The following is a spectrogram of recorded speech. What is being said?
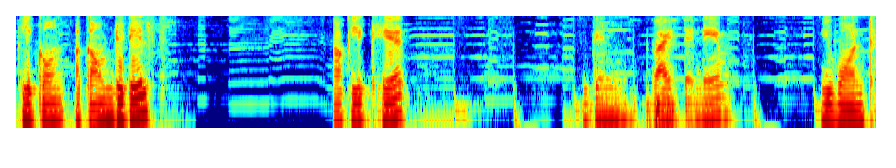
Click on account details. Now click here. You can write the name you want.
